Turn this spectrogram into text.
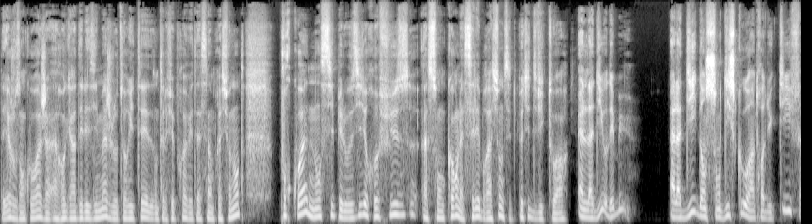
D'ailleurs, je vous encourage à regarder les images, l'autorité dont elle fait preuve est assez impressionnante. Pourquoi Nancy Pelosi refuse à son camp la célébration de cette petite victoire? Elle l'a dit au début. Elle a dit dans son discours introductif,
